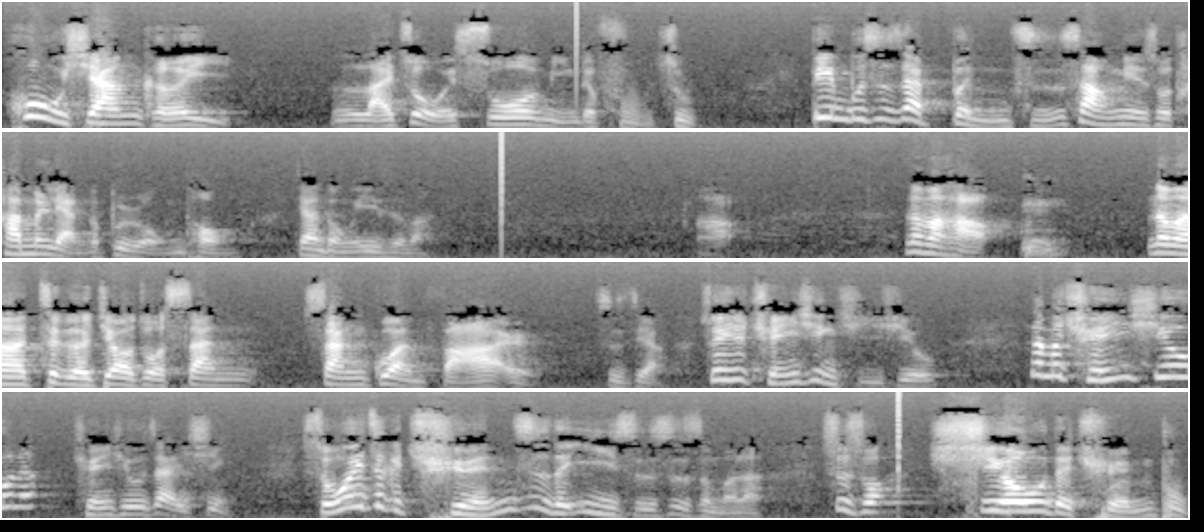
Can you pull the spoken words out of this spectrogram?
互相可以来作为说明的辅助，并不是在本质上面说他们两个不融通，这样懂我意思吗？好，那么好，那么这个叫做三三观法耳是这样，所以是全性起修，那么全修呢？全修在性。所谓这个“全”字的意思是什么呢？是说修的全部。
